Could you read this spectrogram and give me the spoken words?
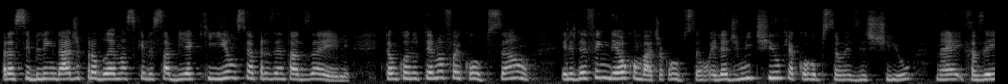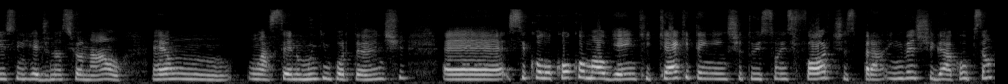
para se blindar de problemas que ele sabia que iam ser apresentados a ele. Então, quando o tema foi corrupção, ele defendeu o combate à corrupção, ele admitiu que a corrupção existiu, né? E fazer isso em rede nacional é um, um aceno muito importante. É, se colocou como alguém que quer que tenha instituições fortes para investigar a corrupção,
